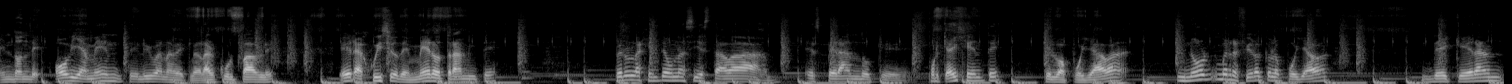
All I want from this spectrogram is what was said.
en donde obviamente lo iban a declarar culpable. Era juicio de mero trámite, pero la gente aún así estaba esperando que... Porque hay gente que lo apoyaba. Y no me refiero a que lo apoyaba de que eran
